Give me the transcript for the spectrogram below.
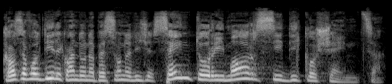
Cosa vuol dire quando una persona dice sento rimorsi di coscienza?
